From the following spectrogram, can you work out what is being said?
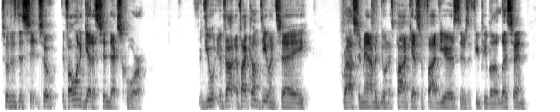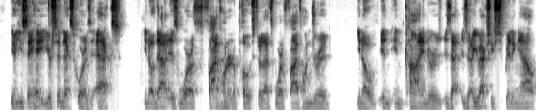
So does this? So if I want to get a Cindex score, if you if I, if I come to you and say, Growson, man, I've been doing this podcast for five years. There's a few people that listen. You know, you say, hey, your Cindex score is X. You know, that is worth 500 a post, or that's worth 500 you know, in in kind, or is that is are you actually spitting out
